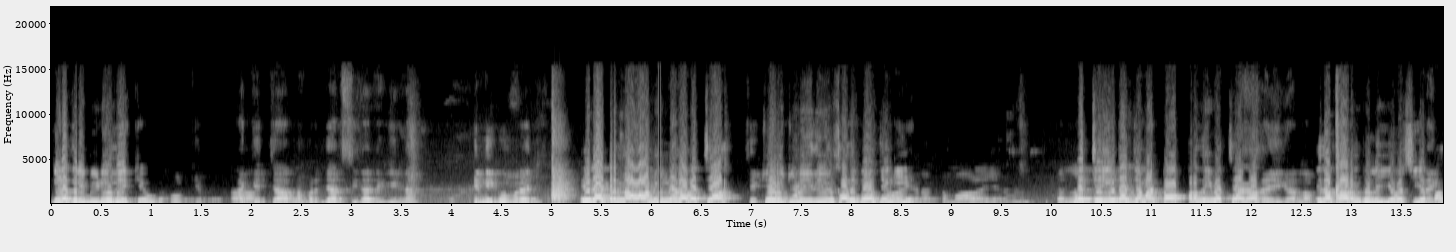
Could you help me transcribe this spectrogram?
ਜਿਹੜਾ ਤੇਰੀ ਵੀਡੀਓ ਦੇਖ ਕੇ ਆਊਗਾ। ਓਕੇ ਬਾਈ। ਅੱਗੇ 4 ਨੰਬਰ ਜਰਸੀ ਦਾ ਨਗੀਨਾ। ਕਿੰਨੀ ਕੁ ਉਮਰ ਹੈ ਜੀ? ਇਹ ਡਾਕਟਰ 9 ਮਹੀਨੇ ਦਾ ਬੱਚਾ। ਠੀਕ ਝੋਲੀ ਝੁਲੀ ਦੀ ਦਿਖਾ ਦੇ ਬਹੁਤ ਚੰਗੀ ਹੈ ਕਮਾਲ ਆ ਯਾਰ ਹਾਂ ਬੱਚੇ ਇਹਦਾ ਜਮਾ ਟੌਪਰ ਦਾ ਹੀ ਬੱਚਾ ਹੈਗਾ। ਸਹੀ ਗੱਲ ਆ ਇਹਦਾ ਫਾਰਮ ਤੋਂ ਲਈ ਆ ਬੱਚੀ ਆਪਾਂ।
